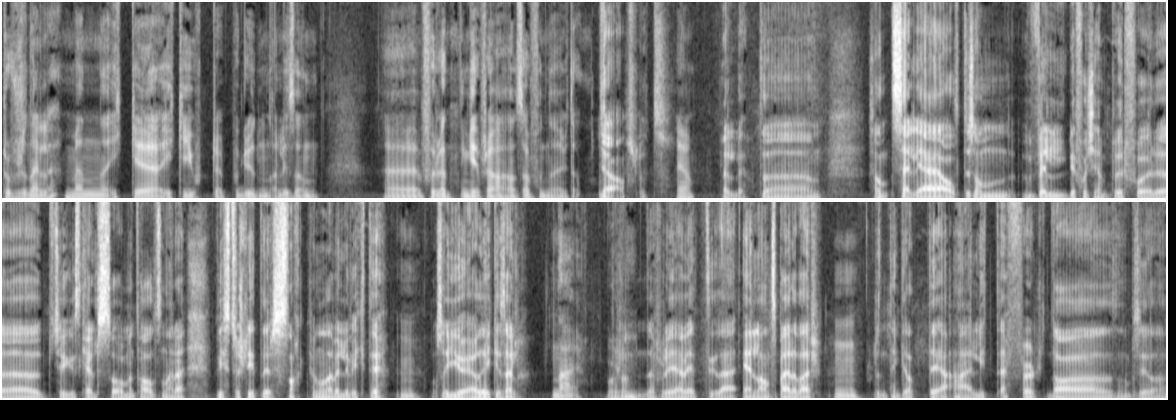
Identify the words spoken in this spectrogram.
profesjonelle, men ikke, ikke gjort det pga. Liksom, uh, forventninger fra samfunnet utad? Ja, absolutt. Ja. Veldig. Det, sånn, selv jeg er alltid sånn veldig forkjemper for uh, psykisk helse og mental sånn her, Hvis du sliter, snakk med noen, det er veldig viktig. Mm. Og så gjør jeg det ikke selv. Nei. Sånn, det er fordi jeg vet det er en eller annen sperre der. Mm. Sånn, tenker at det er litt effort, da, sånn på si, da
